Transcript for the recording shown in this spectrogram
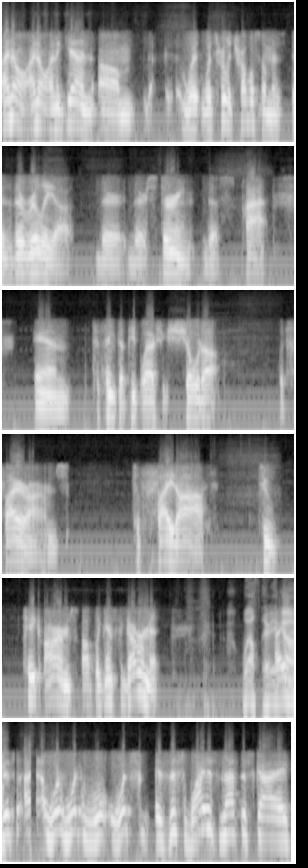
I know, I know. And again, um, what, what's really troublesome is, is they're really uh, they're they're stirring this pot, and to think that people actually showed up with firearms to fight off to take arms up against the government. Well, there you I- go. this, I, what, what, what's is this? Why is not this guy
